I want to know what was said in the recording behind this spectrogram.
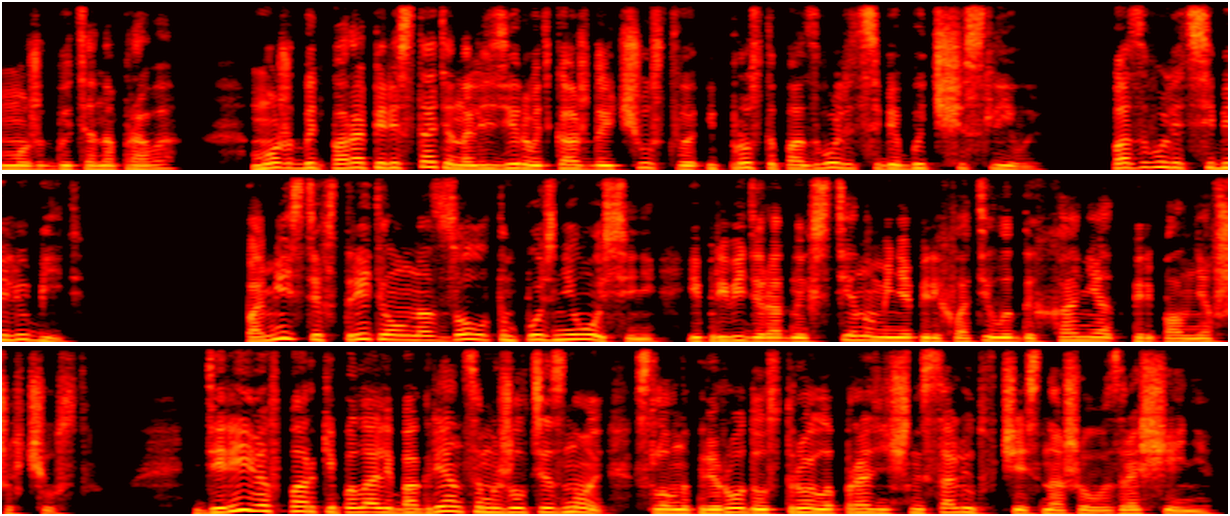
Может быть, она права? Может быть, пора перестать анализировать каждое чувство и просто позволить себе быть счастливой, позволить себе любить. Поместье встретило нас золотом поздней осени, и при виде родных стен у меня перехватило дыхание от переполнявших чувств. Деревья в парке пылали багрянцем и желтизной, словно природа устроила праздничный салют в честь нашего возвращения.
